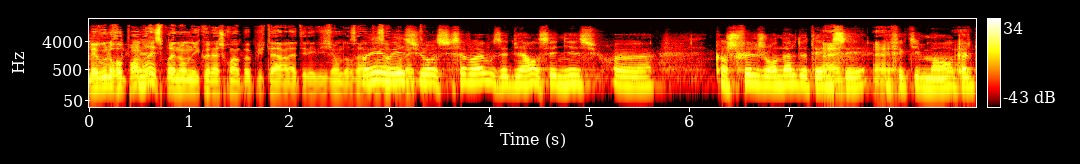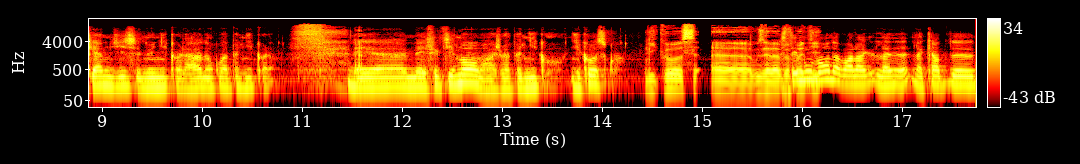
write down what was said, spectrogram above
Mais vous le reprendrez, ce prénom Nicolas, je crois, un peu plus tard à la télévision dans un Oui, oui, c'est vrai, vous êtes bien renseigné sur. Euh, quand je fais le journal de TMC, effectivement, quelqu'un me dit c'est mieux Nicolas, donc on m'appelle Nicolas. Mais, euh, mais effectivement, moi, je m'appelle Nico, Nikos, quoi. Nikos, euh, vous avez à peu près. C'était émouvant d'avoir la, la, carte de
